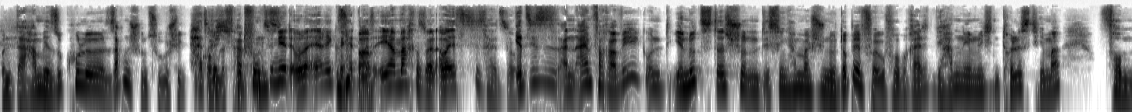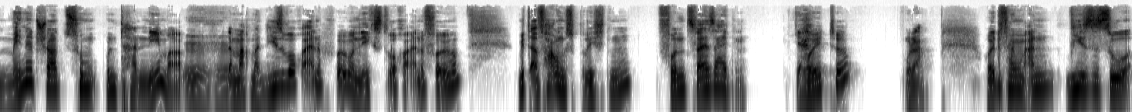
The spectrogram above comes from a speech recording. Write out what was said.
Und da haben wir so coole Sachen schon zugeschickt Hat bekommen. Das gut uns- funktioniert, oder Erik? Wir hätten das eher machen sollen, aber jetzt ist es halt so. Jetzt ist es ein einfacher Weg und ihr nutzt das schon und deswegen haben wir schon eine Doppelfolge vorbereitet. Wir haben nämlich ein tolles Thema vom Manager zum Unternehmer. Mhm. Dann machen wir diese Woche eine Folge und nächste Woche eine Folge mit Erfahrungsberichten von zwei Seiten. Ja. Heute oder heute fangen wir an, wie ist es so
